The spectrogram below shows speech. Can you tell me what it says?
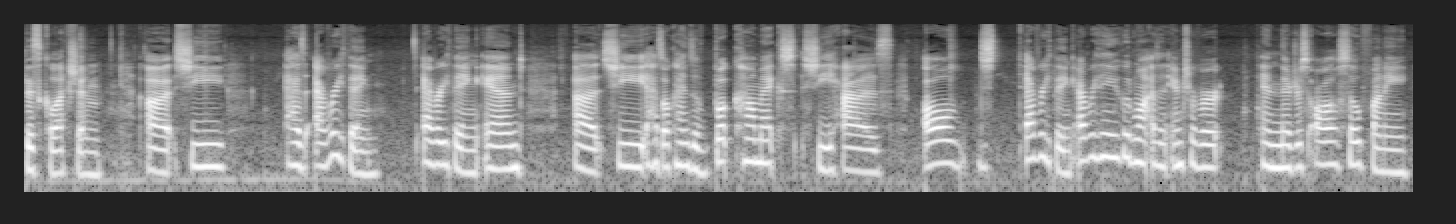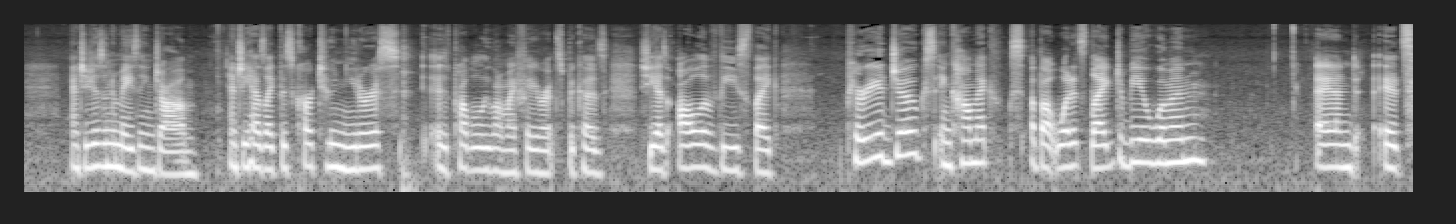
this collection. Uh, she has everything, everything. And uh, she has all kinds of book comics. She has all just everything, everything you could want as an introvert and they're just all so funny and she does an amazing job and she has like this cartoon uterus is probably one of my favorites because she has all of these like period jokes in comics about what it's like to be a woman. And it's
